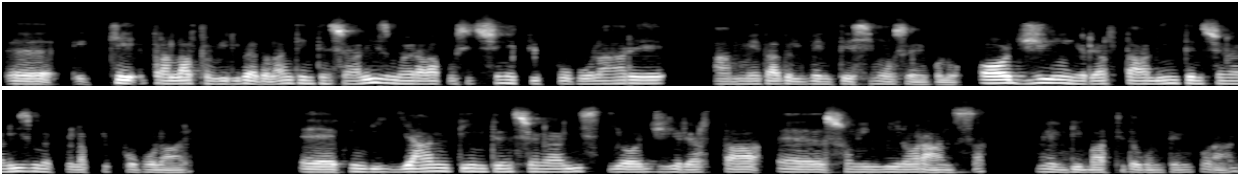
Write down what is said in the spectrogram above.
eh, che tra l'altro vi ripeto, l'anti-intenzionalismo era la posizione più popolare a metà del XX secolo. Oggi in realtà l'intenzionalismo è quella più popolare eh, quindi gli anti-intenzionalisti oggi in realtà eh, sono in minoranza nel dibattito contemporaneo.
